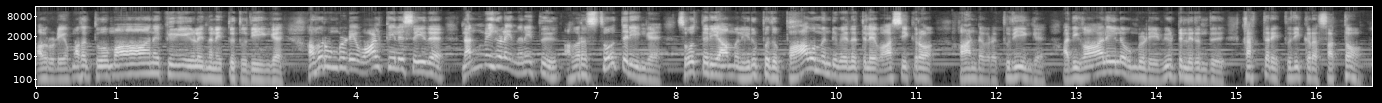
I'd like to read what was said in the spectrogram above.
அவருடைய மகத்துவமான கிரியைகளை நினைத்து துதியுங்க. அவர் உங்களுடைய வாழ்க்கையில செய்த நன்மைகளை நினைத்து அவரை ஸ்தோத்தரியுங்க. சோத்தரியாமல் இருப்பது பாவம் என்று வேதத்திலே வாசிக்கிறோம். ஆண்டவரை துதியுங்க. அதிகாலையில் உங்களுடைய வீட்டிலிருந்து கர்த்தரை துதிக்கிற சத்தம்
